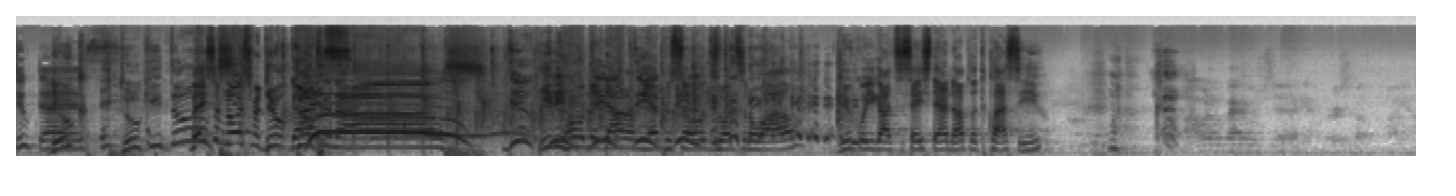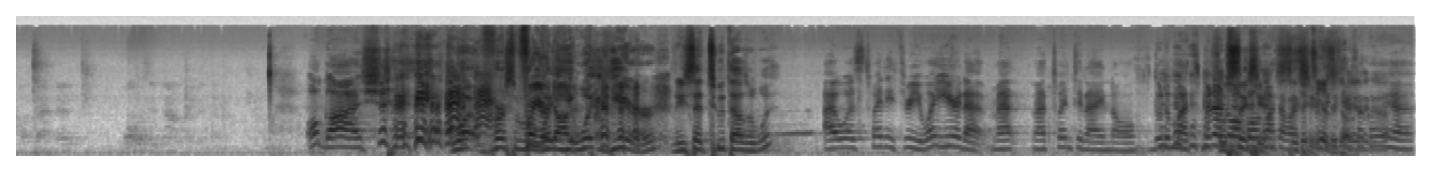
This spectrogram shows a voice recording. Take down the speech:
Duke does. Duke? Dookie Doo. Make some noise for Duke, Duke in the house. Duke. He be Duke, holding it Duke, down on the Duke, episodes once in a while. Duke, what you got to say? Stand up. Let the class see you. Oh gosh. What, first of For all, your what, daughter. year, what year? You said 2000 what? I was 23. What year that? Matt, Matt 29 now. Do the maths. Me not So know six about years, mathematics. six years ago. Yeah.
